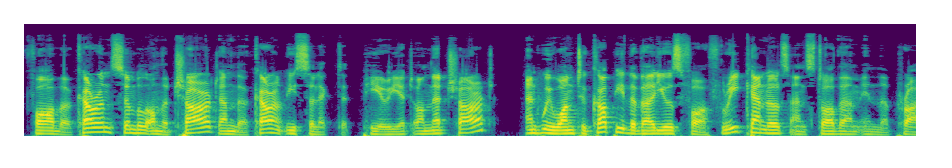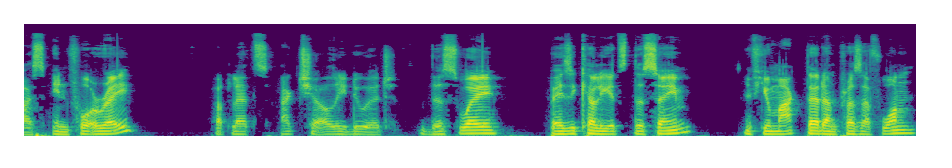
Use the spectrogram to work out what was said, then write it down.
for the current symbol on the chart and the currently selected period on that chart. And we want to copy the values for three candles and store them in the price info array. But let's actually do it this way. Basically it's the same. If you mark that and press F1,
